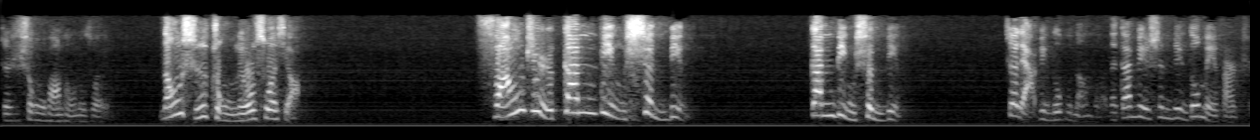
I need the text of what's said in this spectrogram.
这是生物黄酮的作用，能使肿瘤缩小。防治肝病、肾病，肝病、肾病。这俩病都不能得，那肝病、肾病都没法治，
